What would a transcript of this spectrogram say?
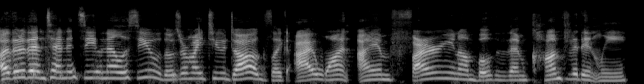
other than Tennessee and LSU, those are my two dogs. Like I want, I am firing on both of them confidently.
